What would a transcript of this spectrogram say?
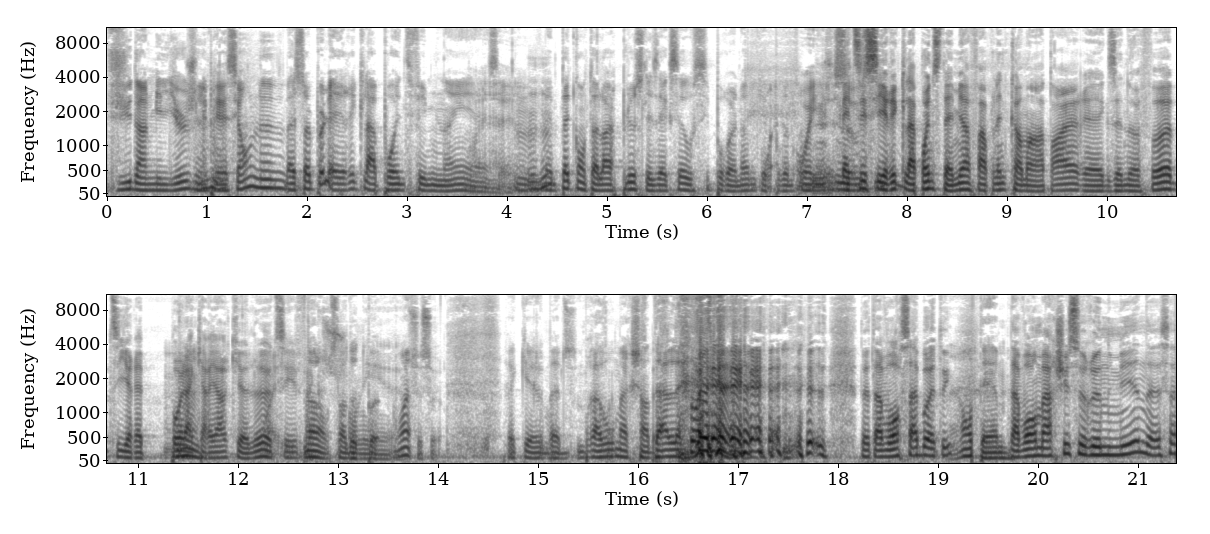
vue dans le milieu, j'ai Mhm. l'impression. Ben, c'est un peu l'Éric Lapointe féminin. Ouais, euh, Mhm. Mais peut-être qu'on tolère plus les excès aussi pour un homme que pour une femme. Oui, Mais c'est tu sais, si Eric Lapointe s'était mis à faire plein de commentaires euh, xénophobes, il aurait pas la Mhm. carrière qu'il a là, Non, non, sans doute est, pas. euh, Ouais. C'est ça. Fait que, ben, bravo, Marc Chantal. de t'avoir saboté. On t'aime. D'avoir marché sur une mine. ça.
